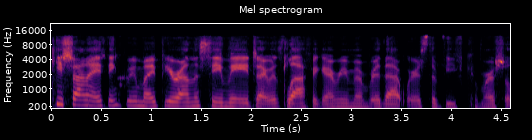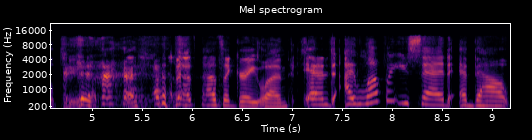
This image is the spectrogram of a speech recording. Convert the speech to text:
Kishana, I think we might be around the same age. I was laughing. I remember that. Where's the beef commercial too? that, that's a great one. And I love what you said about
